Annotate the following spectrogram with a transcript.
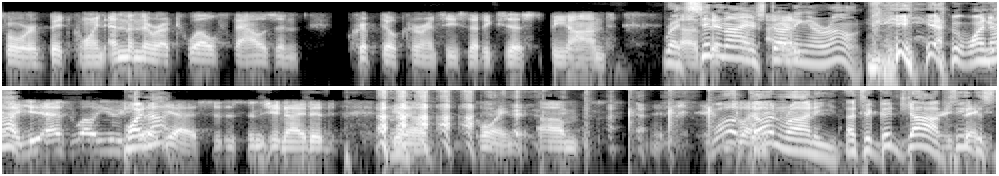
for Bitcoin. And then there are 12,000 cryptocurrencies that exist beyond. Right, uh, Sid and I are starting our own. yeah, why not? you, as well you Why should. not? Yeah, Citizens United, you know, coin. Um, Well but- done, Ronnie. That's a good job. See, this,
